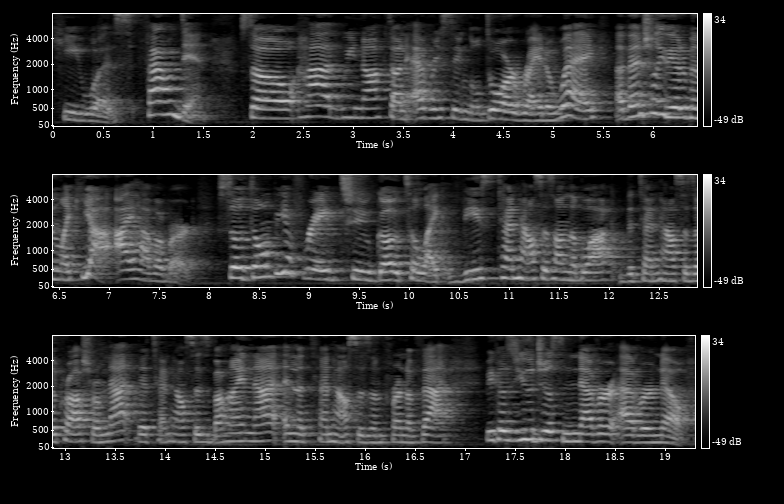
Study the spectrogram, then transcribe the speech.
he was found in. So had we knocked on every single door right away, eventually they would have been like, yeah, I have a bird. So don't be afraid to go to like these 10 houses on the block, the 10 houses across from that, the 10 houses behind that, and the 10 houses in front of that because you just never ever know.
